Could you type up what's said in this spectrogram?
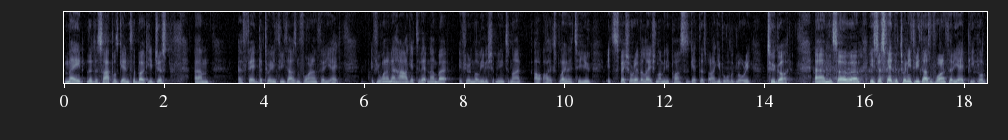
made the disciples get into the boat. He just um, uh, fed the 23,438. If you want to know how I get to that number, if you're in the leadership meeting tonight, I'll, I'll, explain it to you. It's special revelation. Not many pastors get this, but I give all the glory to God. Um, so um, he's just fed the 23,438 people,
